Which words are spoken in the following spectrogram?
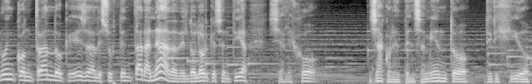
no encontrando que ella le sustentara nada del dolor que sentía, se alejó ya con el pensamiento dirigido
